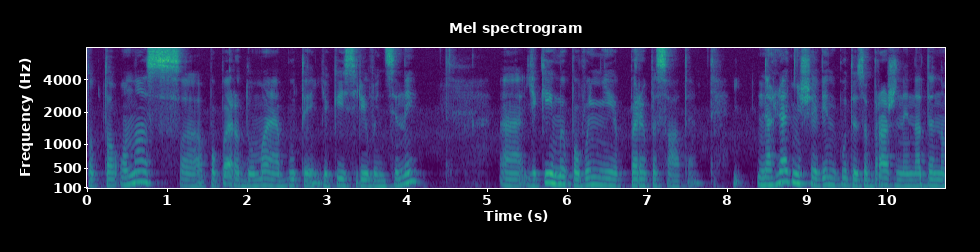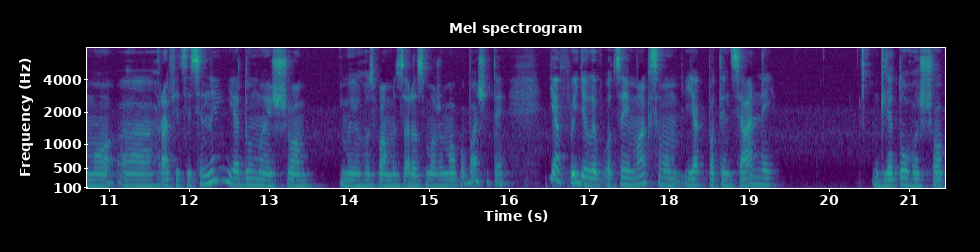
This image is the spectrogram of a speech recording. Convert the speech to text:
тобто у нас е, попереду має бути якийсь рівень ціни, е, який ми повинні переписати. Наглядніше він буде зображений на даному е, графіці ціни. Я думаю, що ми його з вами зараз зможемо побачити. Я виділив оцей максимум як потенціальний для того, щоб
